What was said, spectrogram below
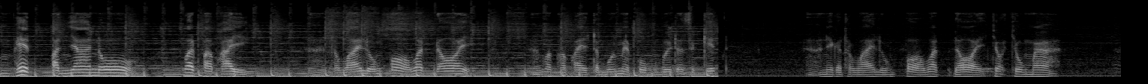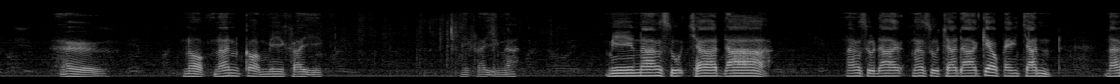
มเพชปัญญาโน วัดป่าไผ่ถวายหลวงพ่อวัดดอย วัดพระภัยตำบลแม่ปงเบอร์ดสเก็ตอันนี้ก็ถวายหลวงพ่อวัดดอย เจาะจงมาเออนอกนั้นก็มีใครอีก มีใครอีกนะ มีนางสุชาดา นางสุดานางสุชาดาแก้วแปลงจันทร์ นาง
